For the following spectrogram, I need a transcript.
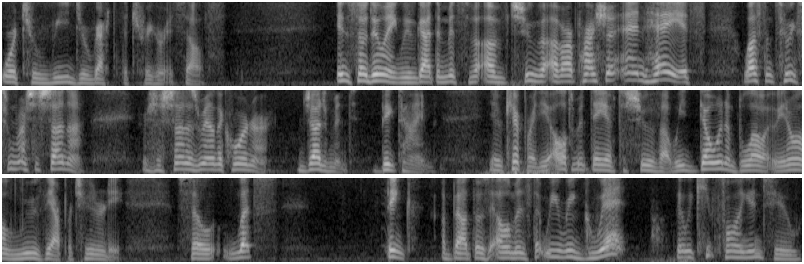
or to redirect the trigger itself. In so doing, we've got the mitzvah of tshuva of our parsha, and hey, it's less than two weeks from Rosh Hashanah. Rosh Hashanah is around the corner. Judgment, big time. Yom Kippur, the ultimate day of teshuva. We don't want to blow it. We don't want to lose the opportunity. So let's think about those elements that we regret that we keep falling into.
